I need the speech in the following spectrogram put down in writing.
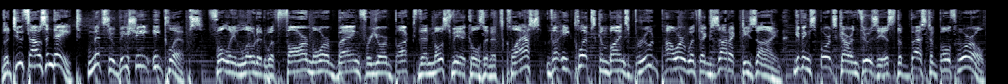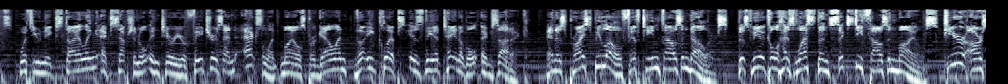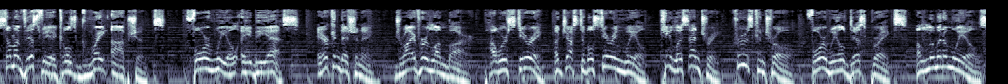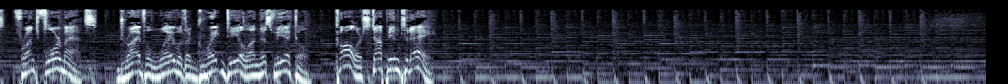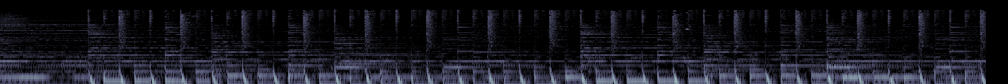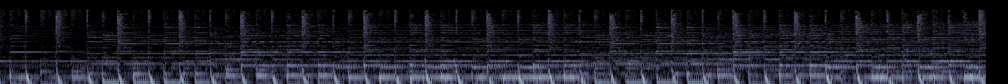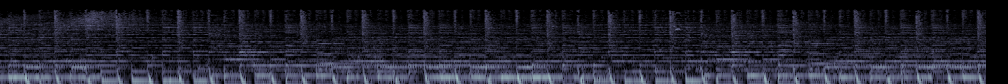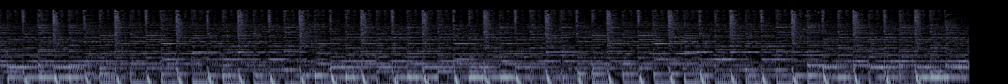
The 2008 Mitsubishi Eclipse. Fully loaded with far more bang for your buck than most vehicles in its class, the Eclipse combines brute power with exotic design, giving sports car enthusiasts the best of both worlds. With unique styling, exceptional interior features, and excellent miles per gallon, the Eclipse is the attainable exotic and is priced below $15,000. This vehicle has less than 60,000 miles. Here are some of this vehicle's great options. Four-wheel ABS, air conditioning, driver lumbar, power steering, adjustable steering wheel, keyless entry, cruise control, four-wheel disc brakes, aluminum wheels, front floor mats. Drive away with a great deal on this vehicle. Call or stop in today.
